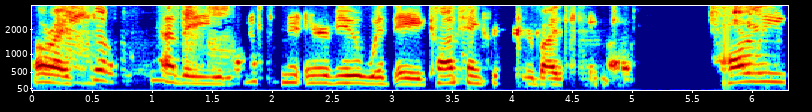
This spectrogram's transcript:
All right. So we have a last minute interview with a content creator by the name of Charlie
